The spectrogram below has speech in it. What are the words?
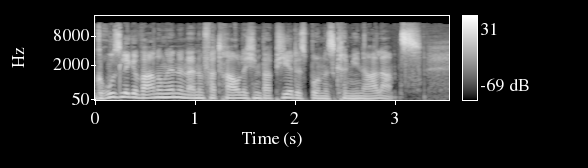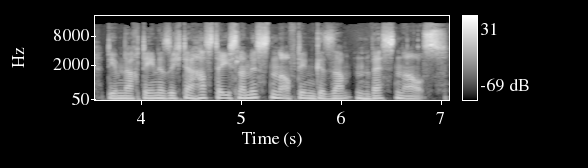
Gruselige Warnungen in einem vertraulichen Papier des Bundeskriminalamts. Demnach dehne sich der Hass der Islamisten auf den gesamten Westen aus.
